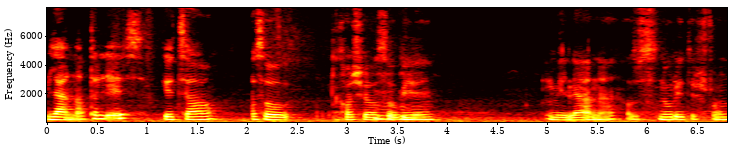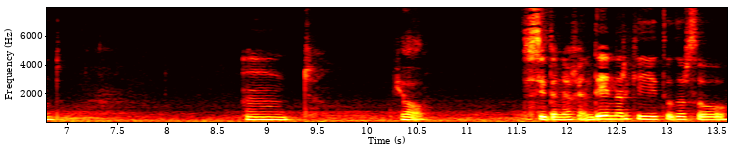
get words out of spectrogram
Lernateliers gibt es auch. Also kannst ja so wie, wie lernen, also es ist nur in der Stunde. Und ja, dass sie dann einen Dinner gibt oder so.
